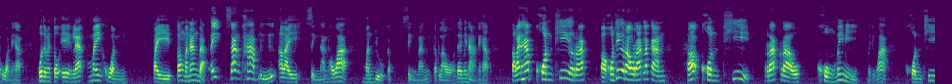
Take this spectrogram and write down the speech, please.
ควรนะครับควรจะเป็นตัวเองและไม่ควรไปต้องมานั่งแบบ เอ้ยสร้างภาพหรืออะไรสิ่งนั้น เพราะว่ามันอยู่กับ สิ่งนั้นกับเราได้ไม่นานนะครับ ต่อไปนะครับ คนที่รักเออคนที่เรารักละกัน เพราะคนที่รักเราคงไม่มีหมายถึงว่า คนที่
